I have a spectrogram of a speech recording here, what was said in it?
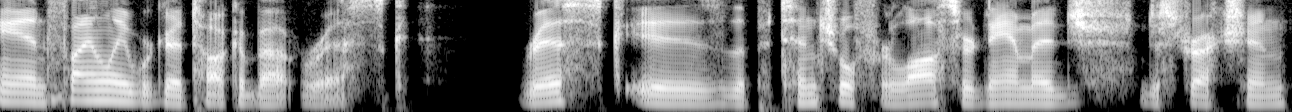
And finally, we're going to talk about risk. Risk is the potential for loss or damage, destruction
